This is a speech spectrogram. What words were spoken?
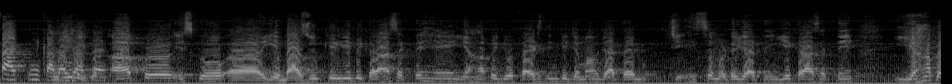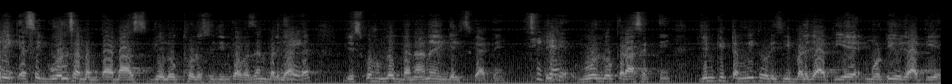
فیٹ نکالا جی، جاتا ہے۔ آپ اس کو یہ بازو کے لیے بھی کرا سکتے ہیں۔ یہاں پہ جو فیٹس جن کے جمع ہو جاتا ہے حصے موٹے جاتے ہیں یہ کرا سکتے ہیں۔ یہاں پر ایک ایسے گول سا بنتا ہے بعض جو لوگ تھوڑے سے جن کا وزن بڑھ جاتا جی۔ ہے جس کو ہم لوگ بنانا انگلز کہتے ہیں۔ ٹھیک ہے۔ وہ لوگ کرا سکتے ہیں۔ جن کی ٹمی تھوڑی سی بڑھ جاتی ہے موٹی ہو جاتی ہے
